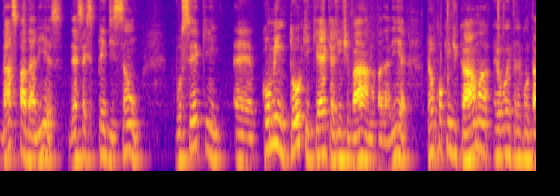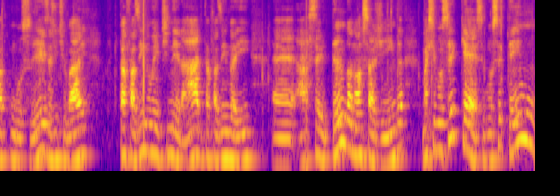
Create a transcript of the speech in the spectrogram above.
das padarias, dessa expedição, você que é, comentou que quer que a gente vá na padaria, Então, um pouquinho de calma, eu vou entrar em contato com vocês, a gente vai estar tá fazendo um itinerário, está fazendo aí, é, acertando a nossa agenda. Mas se você quer, se você tem um,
